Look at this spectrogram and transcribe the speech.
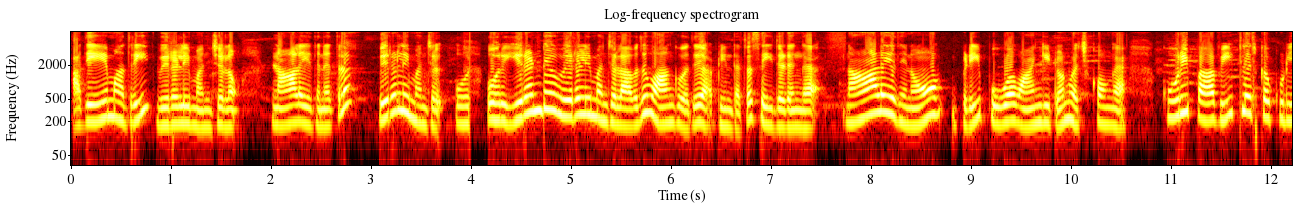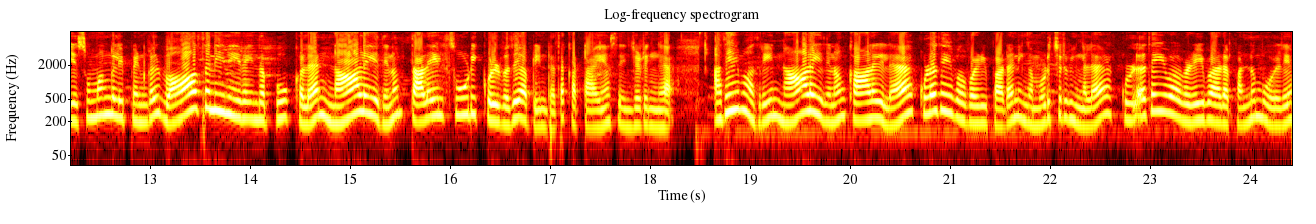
அதே மாதிரி விரலி மஞ்சளும். நாளைய தினத்தில் விரலி மஞ்சள். ஒரு ஒரு இரண்டு விரலி மஞ்சளாவது வாங்குவது அப்படின்றத செய்திடுங்க. நாளைய தினம் இப்படி பூவை வாங்கிட்டோன்னு வச்சுக்கோங்க. குறிப்பாக வீட்டில் இருக்கக்கூடிய சுமங்கலி பெண்கள் வாசனை நிறைந்த பூக்களை நாளைய தினம் தலையில் சூடிக்கொள்வது அப்படின்றத கட்டாயம் செஞ்சுடுங்க. அதே மாதிரி நாளைய தினம் காலையில் குலதெய்வ வழிபாடை நீங்கள் முடிச்சிருவீங்களே குலதெய்வ வழிபாடை பண்ணும்பொழுதே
